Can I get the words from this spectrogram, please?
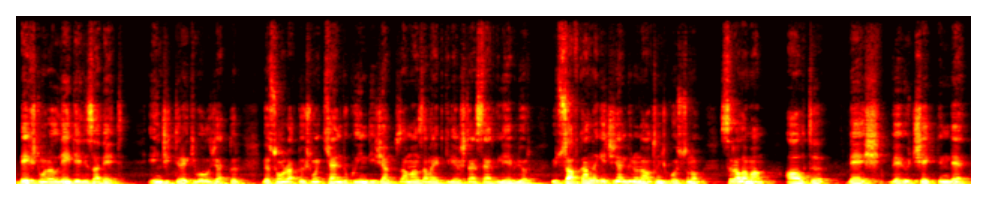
5 numaralı Lady Elizabeth. En ciddi rakip olacaktır. Ve son üç numara Candy Queen diyeceğim. Zaman zaman etkili yarışlar sergileyebiliyor. 3 safkanla geçeceğim günün 6. koşusunu. Sıralamam 6, 5 ve 3 şeklinde.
